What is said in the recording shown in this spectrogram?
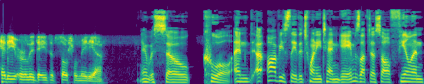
heady early days of social media. It was so cool. And uh, obviously, the 2010 games left us all feeling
